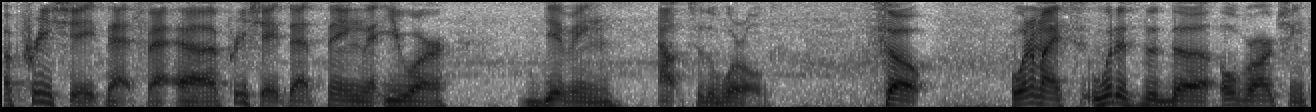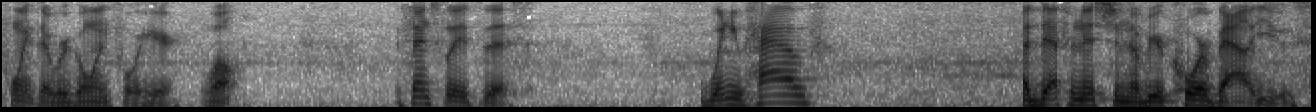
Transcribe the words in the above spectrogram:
appreciate that fa- uh, appreciate that thing that you are giving out to the world. So, what am I? What is the the overarching point that we're going for here? Well, essentially, it's this: when you have a definition of your core values,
